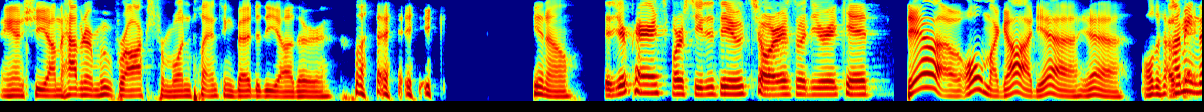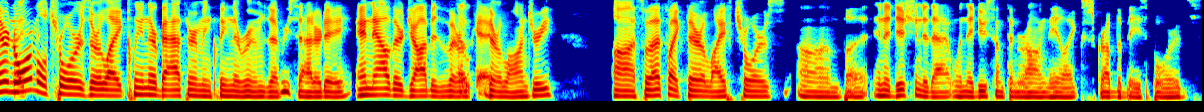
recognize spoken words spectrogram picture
and she, I'm having her move rocks from one planting bed to the other, like, you know, Did your parents force you to do chores when you were a kid? yeah. Oh my god, yeah, yeah. All the, I mean, Okay, their normal chores are like clean their bathroom and clean their rooms every Saturday, and now their job is their Okay. their laundry. Uh, so that's like their life chores. Um, but in addition to that, when they do something wrong, they like scrub the baseboards.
